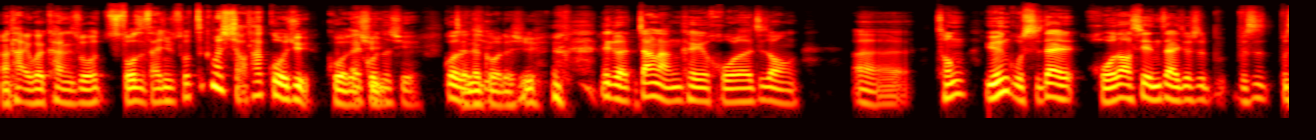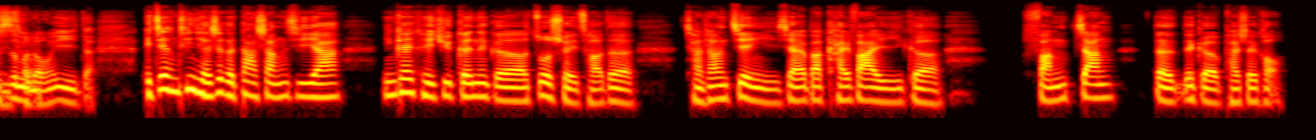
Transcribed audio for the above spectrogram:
然后他也会看说，手指塞进去，说这么小，他过去过得去，过得去，过得过得去。那个蟑螂可以活了这种，呃，从远古时代活到现在，就是不不是不是这么容易的。哎，这样听起来是个大商机啊，应该可以去跟那个做水槽的。厂商建议一下，要不要开发一个防蟑的那个排水口？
